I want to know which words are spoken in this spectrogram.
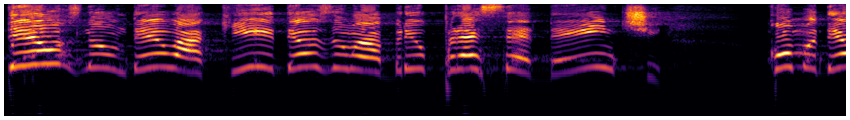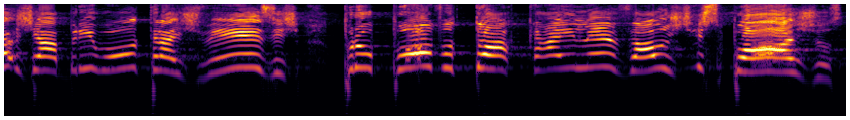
Deus não deu aqui, Deus não abriu precedente, como Deus já abriu outras vezes, para o povo tocar e levar os despojos.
